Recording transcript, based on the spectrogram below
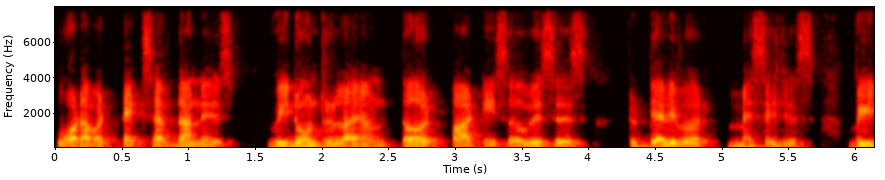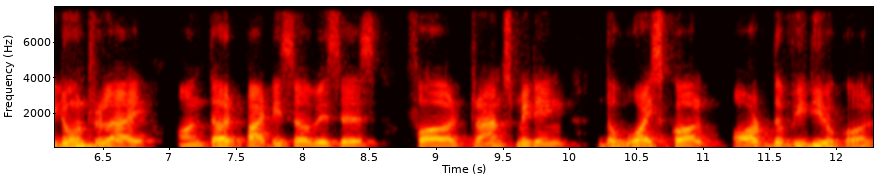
what our techs have done is we don't rely on third-party services to deliver messages. We don't rely on third-party services for transmitting the voice call or the video call.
